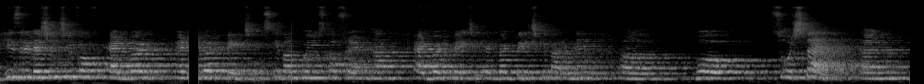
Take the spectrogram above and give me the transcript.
his relationship of Edward Edward Page उसके बाद कोई उसका फ्रेंड था एडवर्ड पेज एडवर्ड पेज के बारे में uh, वो सोचता है and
